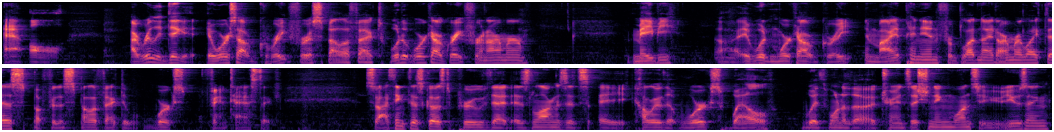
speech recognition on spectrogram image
at all. I really dig it. It works out great for a spell effect. Would it work out great for an armor? maybe. Uh, it wouldn't work out great, in my opinion, for Blood Knight armor like this, but for the spell effect, it works fantastic. So I think this goes to prove that as long as it's a color that works well with one of the transitioning ones that you're using,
